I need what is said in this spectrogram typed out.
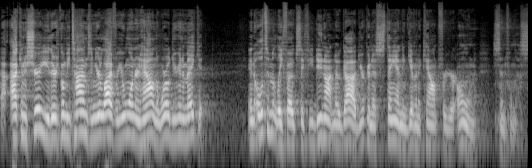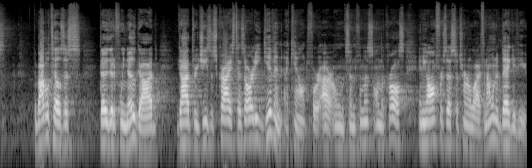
I can assure you there's going to be times in your life where you're wondering how in the world you're going to make it. And ultimately, folks, if you do not know God, you're going to stand and give an account for your own sinfulness. The Bible tells us, though, that if we know God, God, through Jesus Christ, has already given account for our own sinfulness on the cross, and He offers us eternal life. And I want to beg of you,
